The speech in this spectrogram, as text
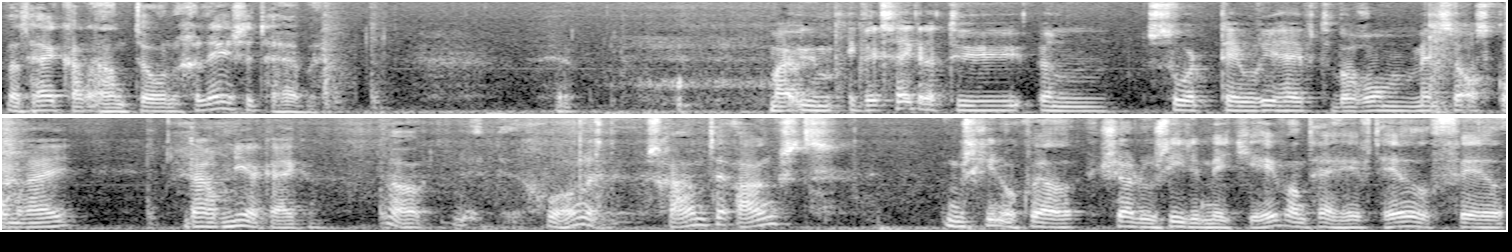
wat hij kan aantonen gelezen te hebben. Ja. Maar u, ik weet zeker dat u een soort theorie heeft... waarom mensen als Komrij daarop neerkijken. Nou, gewoon schaamte, angst misschien ook wel jaloezie de métier... want hij heeft heel veel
